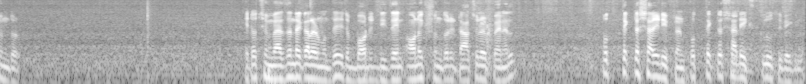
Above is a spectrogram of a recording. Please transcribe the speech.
সুন্দর। এটা হচ্ছে ম্যাজেন্ডা কালার মধ্যে, এটা বডির ডিজাইন অনেক সুন্দর, এটা আঁচলের প্যানেল প্রত্যেকটা শাড়ি ডিফারেন্ট প্রত্যেকটা শাড়ি এক্সক্লুসিভ এগুলো।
